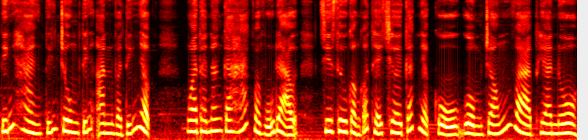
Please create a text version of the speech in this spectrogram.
tiếng Hàn, tiếng Trung, tiếng Anh và tiếng Nhật. Ngoài tài năng ca hát và vũ đạo, Jisoo còn có thể chơi các nhạc cụ gồm trống và piano.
